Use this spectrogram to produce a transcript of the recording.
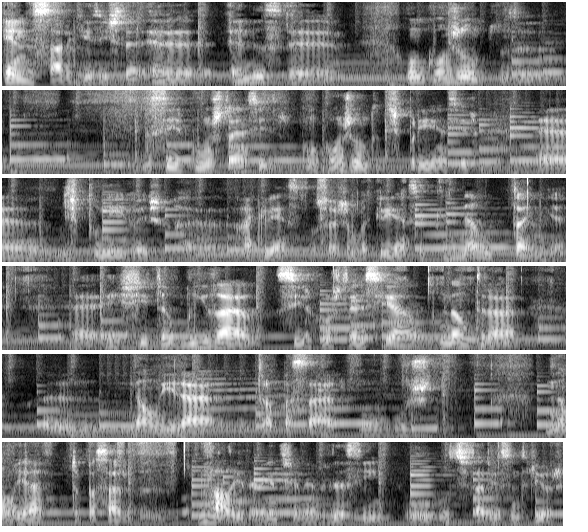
é necessário que exista uh, uh, um conjunto de, de, circunstâncias, um conjunto de experiências disponíveis à criança. Ou seja, uma criança que não tenha a excitabilidade circunstancial não terá, não irá ultrapassar os não irá ultrapassar validamente, chamemos-lhe assim, os estádios anteriores.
